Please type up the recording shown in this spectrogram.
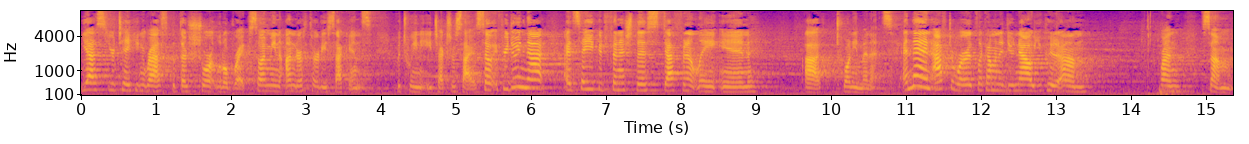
yes, you're taking rest, but they're short little breaks. So I mean under 30 seconds between each exercise. So if you're doing that, I'd say you could finish this definitely in uh, 20 minutes. And then afterwards, like I'm gonna do now, you could um, run some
